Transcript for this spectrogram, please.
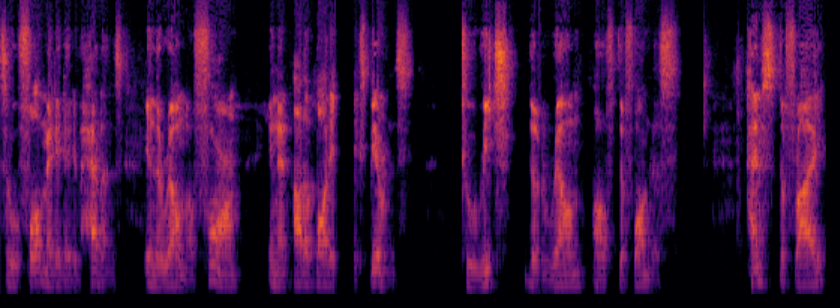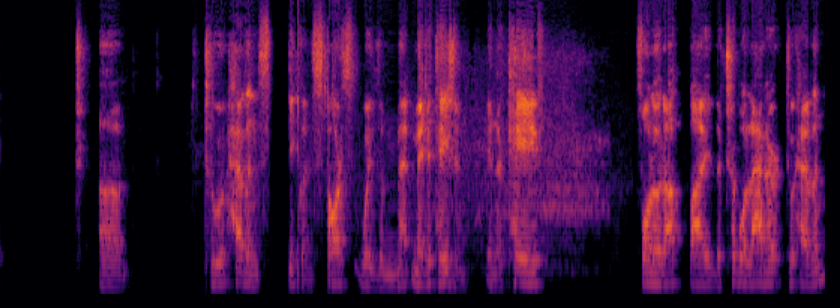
through four meditative heavens in the realm of form in an out-of-body experience to reach the realm of the formless. Hence, the flight uh, to heaven sequence starts with the meditation in the cave, followed up by the triple ladder to heaven,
